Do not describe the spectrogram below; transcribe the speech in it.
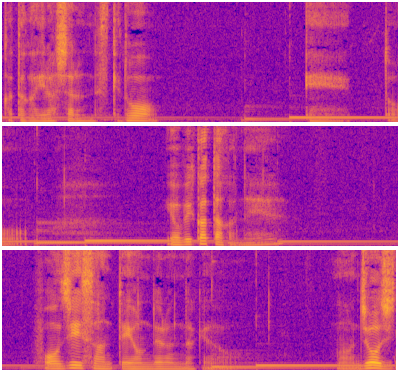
方がいらっしゃるんですけどえー、っと呼び方がね 4G さんって呼んでるんだけどまあジョージ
